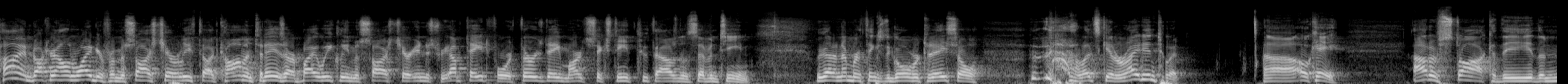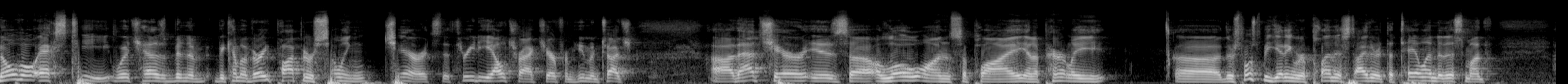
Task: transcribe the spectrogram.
Hi, I'm Dr. Alan Weidner from MassageChairRelief.com, and today is our bi-weekly massage chair industry update for Thursday, March 16th, 2017. We've got a number of things to go over today, so let's get right into it. Uh, okay, out of stock, the, the Novo XT, which has been a, become a very popular selling chair. It's the 3D L-Track chair from Human Touch. Uh, that chair is uh, low on supply, and apparently uh, they're supposed to be getting replenished either at the tail end of this month.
